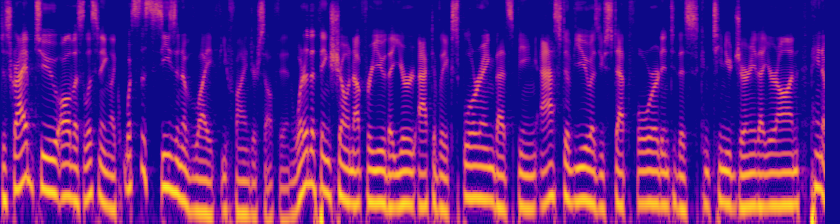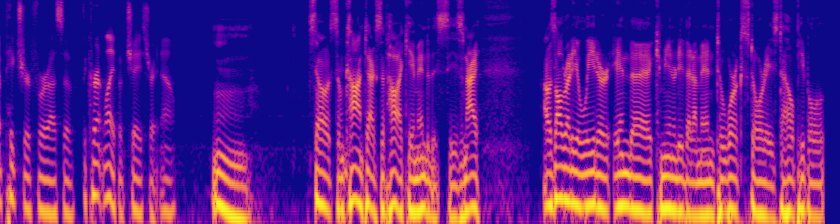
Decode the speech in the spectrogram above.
Describe to all of us listening, like, what's the season of life you find yourself in? What are the things showing up for you that you're actively exploring, that's being asked of you as you step forward into this continued journey that you're on? Paint a picture for us of the current life of Chase right now. Hmm. So, some context of how I came into this season. I I was already a leader in the community that I'm in to work stories to help people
